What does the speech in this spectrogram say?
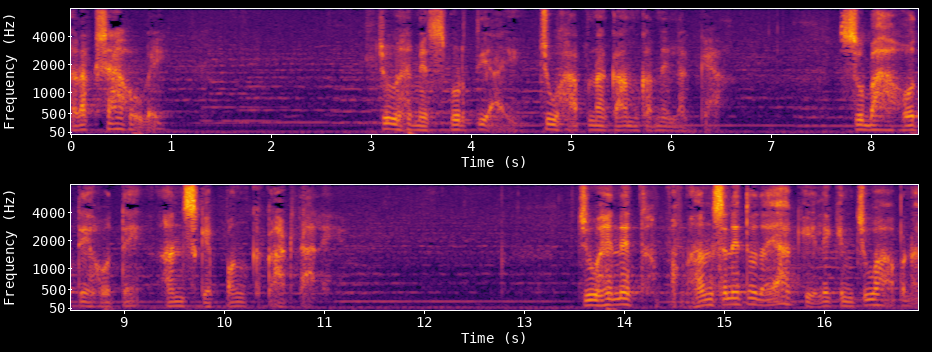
रक्षा हो गई। चूहे में स्फूर्ति आई, चूहा अपना काम करने लग गया। सुबह होते होते हंस के पंख काट डाले। चूहे ने तो हंस ने तो दया की, लेकिन चूहा अपना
